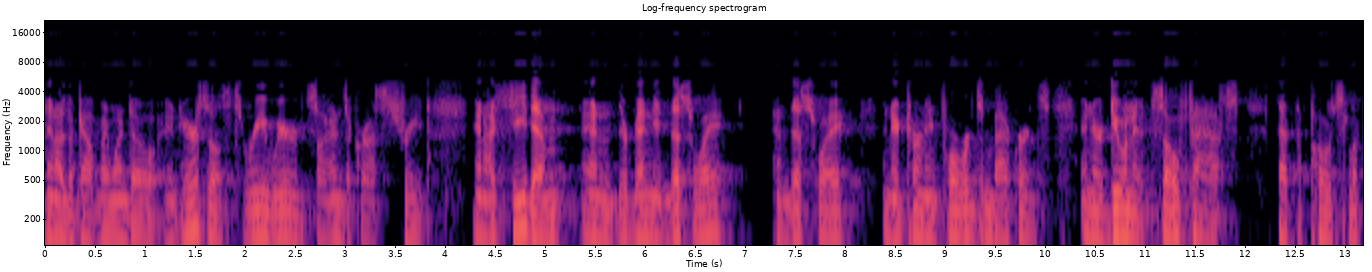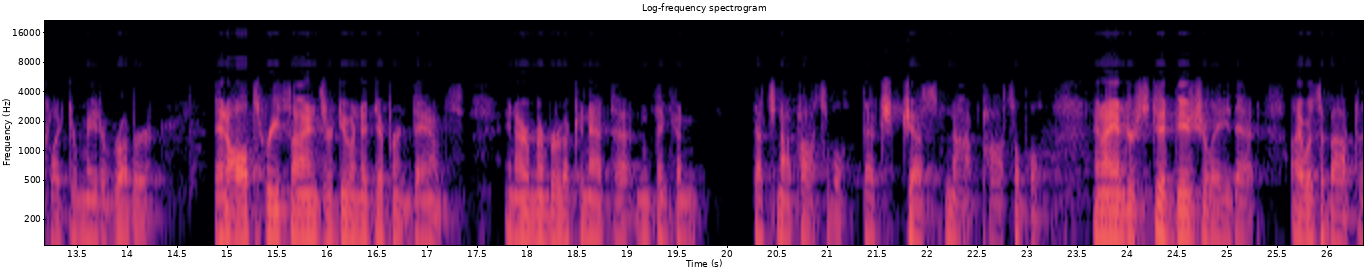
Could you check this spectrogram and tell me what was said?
and I look out my window, and here's those three weird signs across the street. And I see them, and they're bending this way and this way, and they're turning forwards and backwards, and they're doing it so fast that the posts look like they're made of rubber. And all three signs are doing a different dance. And I remember looking at that and thinking, that's not possible. That's just not possible. And I understood visually that I was about to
